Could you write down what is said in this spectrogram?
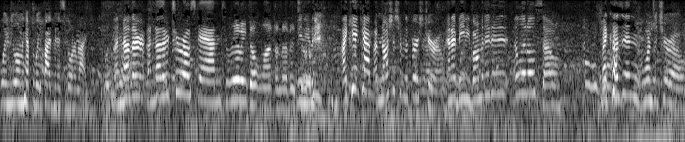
when you only have to wait five minutes to go on a ride. Another, another churro stand. Really don't want another churro. Me churro. neither. I can't cap. I'm nauseous from the first churro, and I baby vomited it a little, so oh, my cousin wants a churro.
